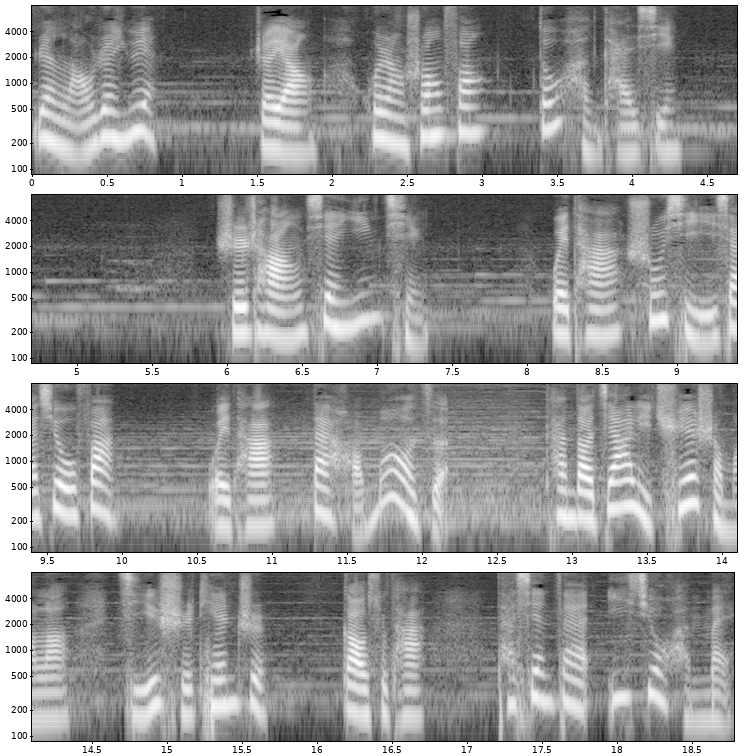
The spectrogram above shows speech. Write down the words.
任劳任怨，这样。会让双方都很开心。时常献殷勤，为她梳洗一下秀发，为她戴好帽子，看到家里缺什么了，及时添置，告诉他他现在依旧很美，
